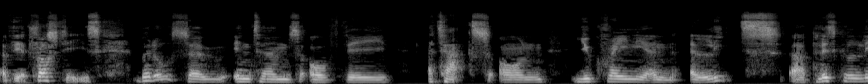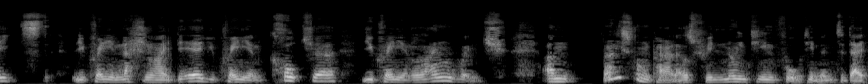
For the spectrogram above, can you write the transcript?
of the atrocities, but also in terms of the attacks on Ukrainian elites, uh, political elites, the Ukrainian national idea, Ukrainian culture, Ukrainian language. Um, very strong parallels between 1914 and today.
